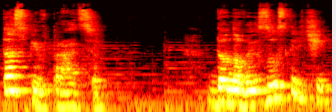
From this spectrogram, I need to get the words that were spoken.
та співпрацю. До нових зустрічей!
